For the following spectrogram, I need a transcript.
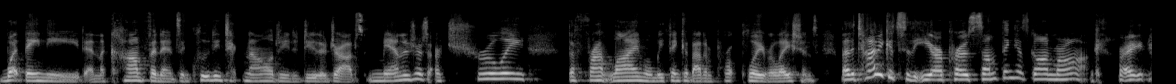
what they need and the confidence, including technology, to do their jobs. Managers are truly the front line when we think about employee relations. By the time it gets to the ER pros, something has gone wrong, right?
